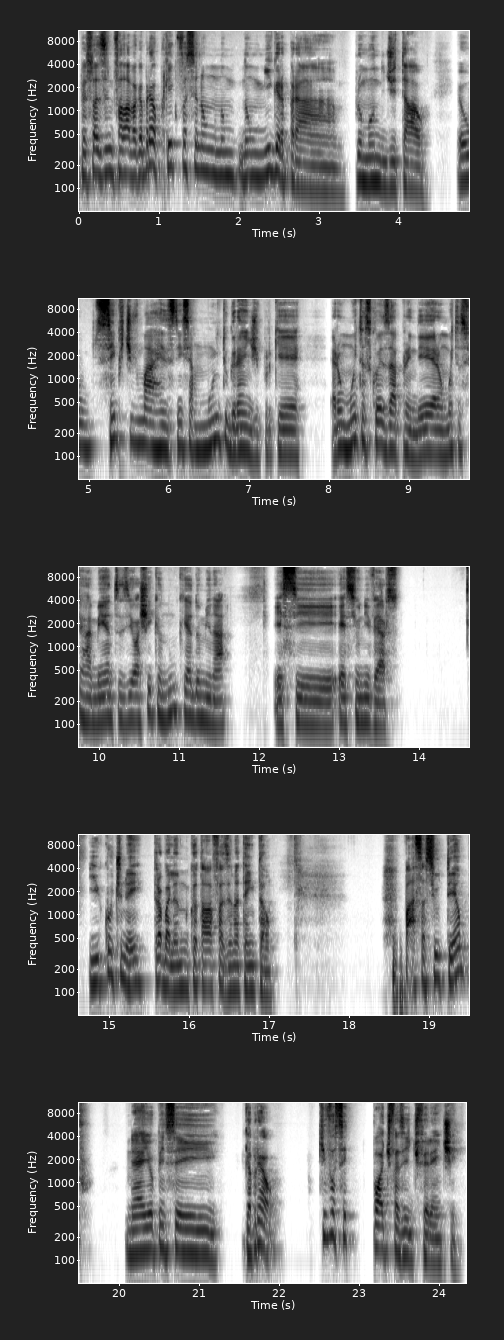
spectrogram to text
pessoas me falavam, Gabriel, por que, que você não, não, não migra para o mundo digital? Eu sempre tive uma resistência muito grande, porque eram muitas coisas a aprender, eram muitas ferramentas, e eu achei que eu nunca ia dominar esse, esse universo e continuei trabalhando no que eu estava fazendo até então. Passa-se o tempo, né? E eu pensei, Gabriel, o que você pode fazer diferente?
